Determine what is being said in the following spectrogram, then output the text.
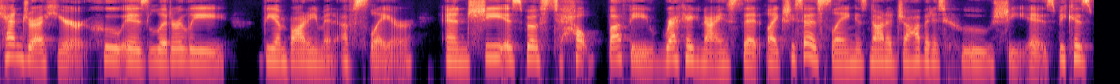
Kendra here, who is literally the embodiment of Slayer. And she is supposed to help Buffy recognize that, like she says, slaying is not a job. It is who she is because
